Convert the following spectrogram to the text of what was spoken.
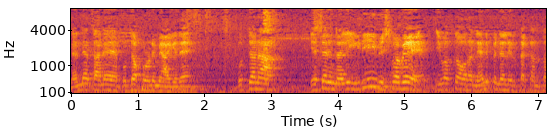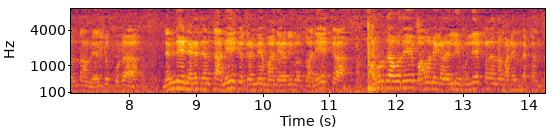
ನಿನ್ನೆ ತಾನೇ ಬುದ್ಧ ಪೂರ್ಣಿಮೆ ಆಗಿದೆ. ಬುದ್ಧನ ಹೆಸರಿನಲ್ಲಿ ಇಡೀ ವಿಶ್ವವೇ ಇವತ್ತು ಅವರ ನೆನಪಿನಲ್ಲಿ ಇರ್ತಕ್ಕಂಥದ್ದು ನಾವೆಲ್ಲರೂ ಕೂಡ ನಿನ್ನೆ ನಡೆದಂಥ ಅನೇಕ ಗಣ್ಯಮಾನ್ಯರು, ಇವತ್ತು ಅನೇಕ ಅವ್ರದವರೇ ಭಾವನೆಗಳಲ್ಲಿ ಉಲ್ಲೇಖಗಳನ್ನು ಮಾಡಿರ್ತಕ್ಕಂಥ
